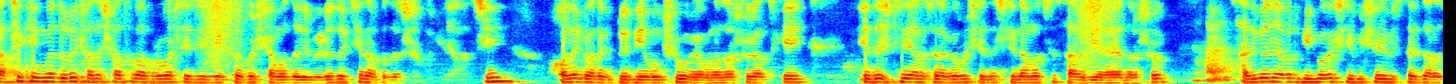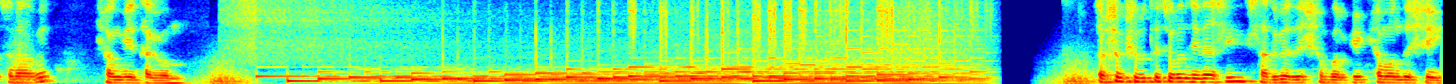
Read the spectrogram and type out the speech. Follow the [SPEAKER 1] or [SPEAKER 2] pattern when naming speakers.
[SPEAKER 1] কাছে কিংবা দূরে সদস্য অথবা প্রবাসী যে বসে আমাদের এই ভিডিও দেখছেন, আপনাদের সবাইকে জানাচ্ছি অনেক অনেক প্রীতি এবং শুভকামনা। দর্শক, আজকে এ দেশটি নিয়ে আলোচনা করব। সে দেশটির নাম হচ্ছে সার্বিয়া। হ্যাঁ দর্শক, সার্বিয়া যাবেন কি করে সে বিষয়ে বিস্তারিত আলোচনা হবে। সঙ্গেই থাকুন। দর্শক, শুরুতে চলুন জেনে আসি সার্বিয়া দেশ সম্পর্কে, কেমন দেশ এই?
